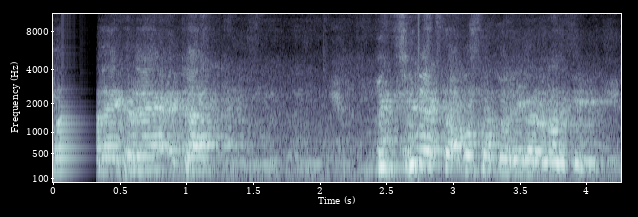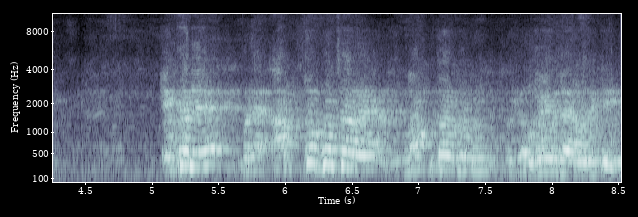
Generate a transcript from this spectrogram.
মানে এখানে একটা বিচ্ছিন্ন একটা অবস্থা তৈরি করেন অনেকেই এখানে মানে আত্মপ্রচারে মগ্ন হয়ে যায় অনেকেই।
